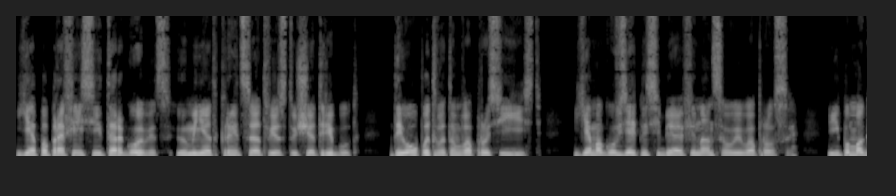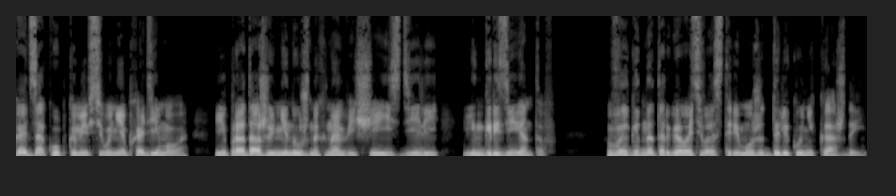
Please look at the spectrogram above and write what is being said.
Я по профессии торговец, и у меня открыт соответствующий атрибут — да и опыт в этом вопросе есть. Я могу взять на себя финансовые вопросы и помогать закупками всего необходимого и продажей ненужных нам вещей, изделий и ингредиентов. Выгодно торговать в Эстере может далеко не каждый.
